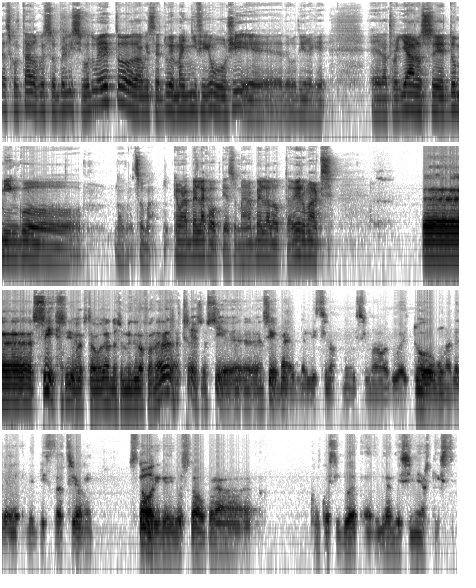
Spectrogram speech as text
avete ascoltato questo bellissimo duetto da queste due magnifiche voci e devo dire che eh, la Troianos e Domingo, no, insomma, è una bella coppia, insomma, è una bella lotta, vero Max? Eh, sì, sì, stavo dando sul microfono. Era acceso, sì, eh, sì, beh, bellissimo, bellissimo duetto, una delle registrazioni storiche di quest'opera con questi due eh, grandissimi artisti.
